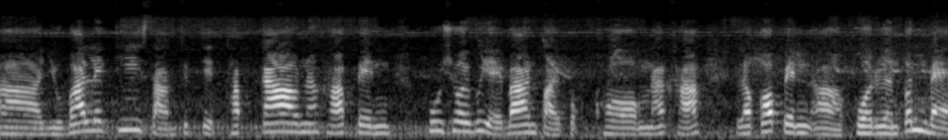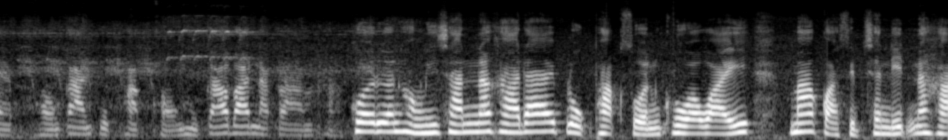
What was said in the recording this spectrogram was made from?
อาอยู่บ้านเลขที่ 37 ทับ 9 นะคะ เป็นผู้ช่วยผู้ใหญ่บ้านฝ่ายปกครองนะคะ แล้วก็เป็นอ่าครัวเรือนต้นแบบของการปลูกผักของหมู่เก้าบ้านนากลางค่ะ ครัวเรือนของดิฉันนะคะ ได้ปลูกผักสวนครัวไว้มากกว่า 10 ชนิดนะคะ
